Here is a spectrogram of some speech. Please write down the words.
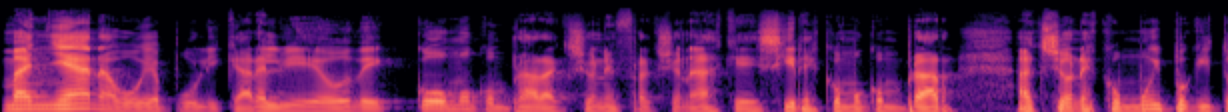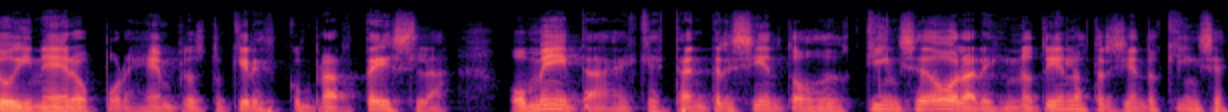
Mañana voy a publicar el video de cómo comprar acciones fraccionadas, que decir es cómo comprar acciones con muy poquito dinero. Por ejemplo, si tú quieres comprar Tesla o Meta, es que está en 315 dólares y no tienes los 315,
